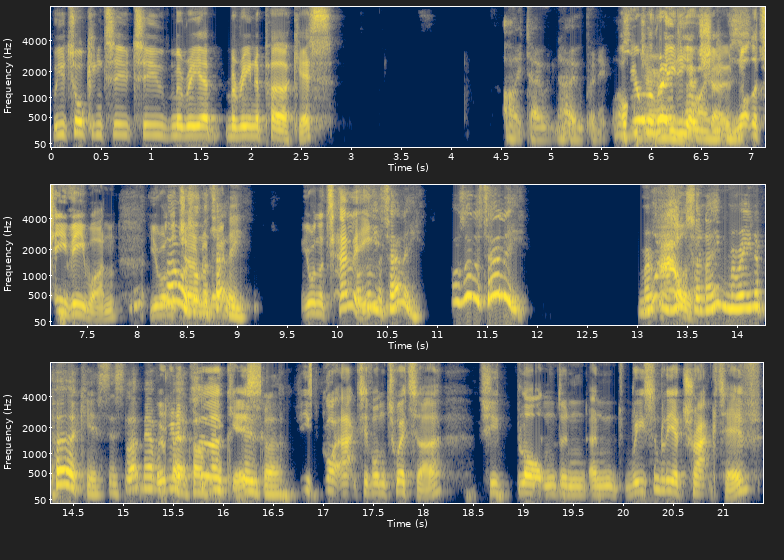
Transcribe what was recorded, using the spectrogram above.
Were you talking to to Maria Marina Purkiss? I don't know, but it Oh, was. you're on the radio show, not the TV one. You were No, on I the, was on the telly. You're on the I was telly. on the telly. I was on the telly. Mar- Wow. What's her name? Marina Purkiss. It's let me have a Marina look. I'll Purkiss? Google her. She's quite active on Twitter. She's blonde and and reasonably attractive.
